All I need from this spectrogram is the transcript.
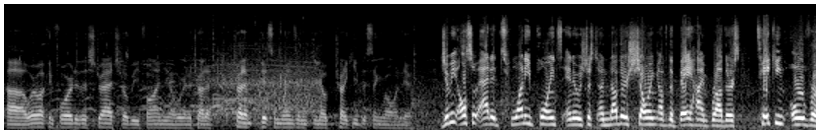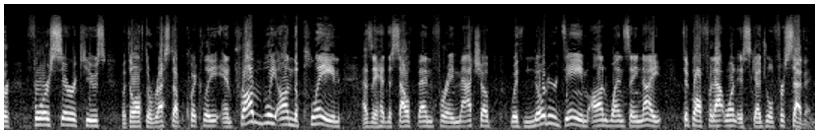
uh, we're looking forward to this stretch. It'll be fun. You know, we're going to try to try to get some wins and you know try to keep this thing rolling here. Jimmy also added 20 points, and it was just another showing of the Boeheim brothers taking over for Syracuse, but they'll have to rest up quickly and probably on the plane as they head to South Bend for a matchup with Notre Dame on Wednesday night. Tip off for that one is scheduled for 7.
